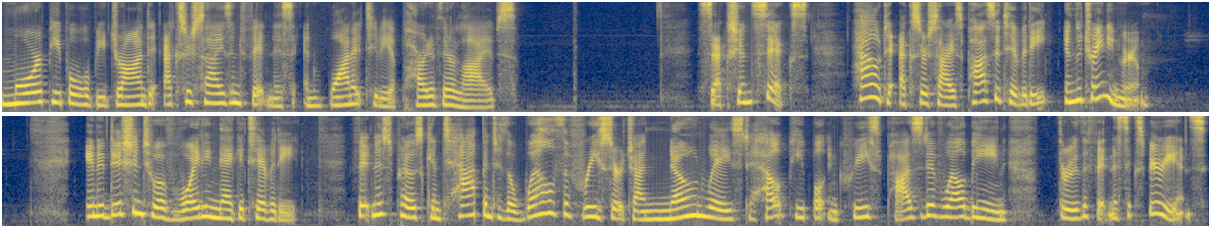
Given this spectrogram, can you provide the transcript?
more people will be drawn to exercise and fitness and want it to be a part of their lives. Section 6 How to Exercise Positivity in the Training Room. In addition to avoiding negativity, fitness pros can tap into the wealth of research on known ways to help people increase positive well being through the fitness experience.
